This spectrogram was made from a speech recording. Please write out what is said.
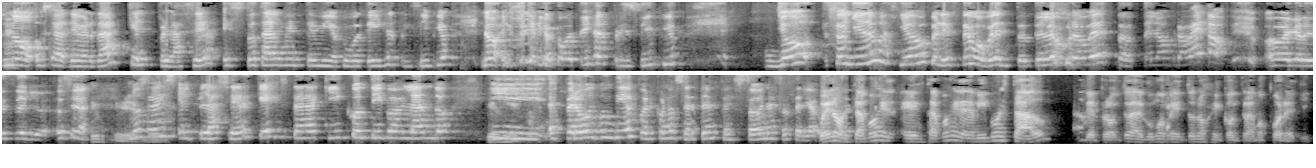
No, o sea, de verdad que el placer es totalmente mío, como te dije al principio. No, en serio, como te dije al principio, yo soñé demasiado con este momento, te lo prometo, te lo prometo. Oh my God, en serio. O sea, no sabes el placer que es estar aquí contigo hablando y espero algún día poder conocerte en persona, eso sería Bueno, estamos en, estamos en el mismo estado, de pronto en algún momento nos encontramos por allí.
